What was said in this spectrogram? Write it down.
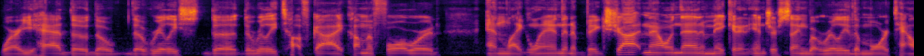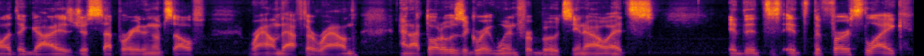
where you had the the the really the the really tough guy coming forward and like landing a big shot now and then and making it interesting, but really the more talented guy is just separating himself round after round. And I thought it was a great win for Boots. You know, it's it, it's it's the first like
